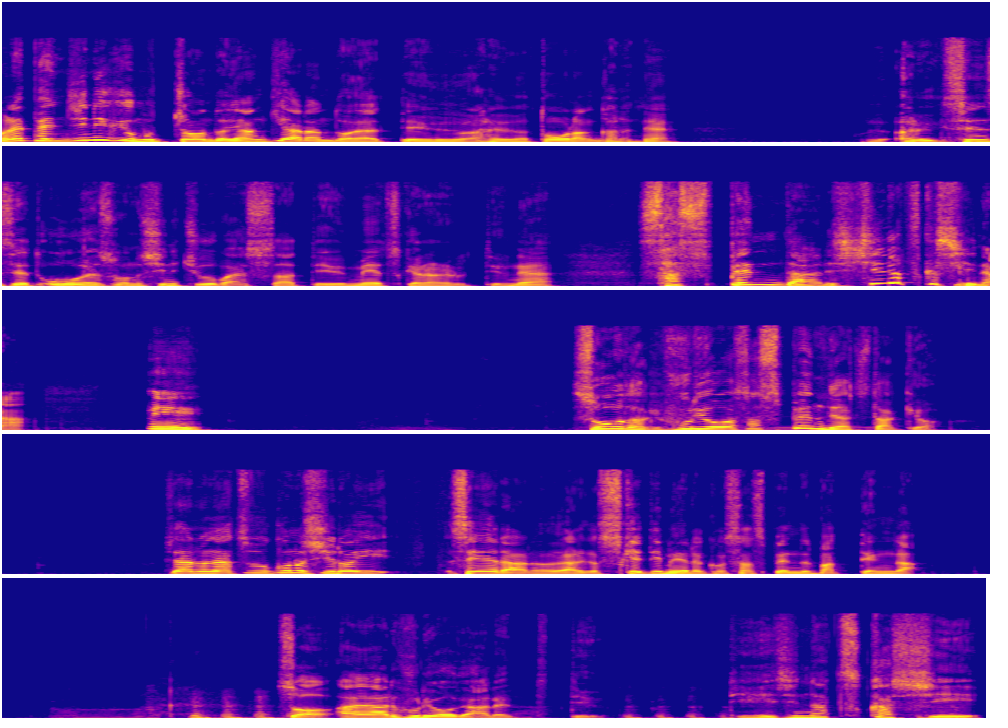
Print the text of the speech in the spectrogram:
俺。ペンジ2級むっちょうんだヤンキーやらんどやっていうあれが通らんからね。あれ先生と大江荘の死に中林さっていう目つけられるっていうね。サスペンダーにし懐かしいな。ええ。そうだっけ？不良はサスペンダーやってたっけ？よじゃあの夏服の白いセーラーのあれが透けて見えるこうサスペンダーバッテンが。そう。あれ不良であれっていう。デージ懐かしい。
